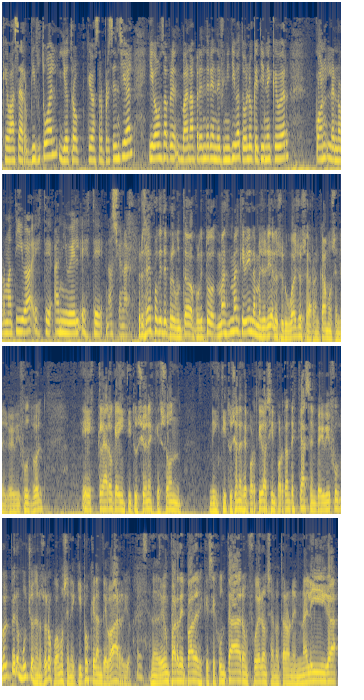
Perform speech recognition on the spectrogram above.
que va a ser virtual y otro que va a ser presencial y vamos a van a aprender en definitiva todo lo que tiene que ver con la normativa este a nivel este nacional. Pero ¿sabes por qué te preguntaba? Porque todo, más mal que bien la mayoría de los uruguayos arrancamos en el baby fútbol. Es claro que hay instituciones que son de instituciones deportivas importantes que hacen baby fútbol, pero muchos de nosotros jugamos en equipos que eran de barrio. Donde había un par de padres que se juntaron, fueron, se anotaron en una liga,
